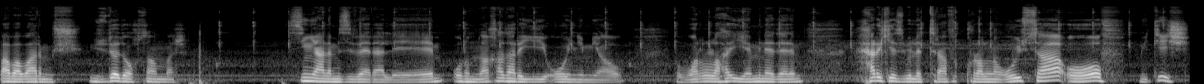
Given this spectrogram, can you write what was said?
Baba varmış. %90 var. Sinyalimizi verelim. Oğlum ne kadar iyi oynayayım ya. Vallahi yemin ederim. Herkes bile trafik kuralına uysa of müthiş.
